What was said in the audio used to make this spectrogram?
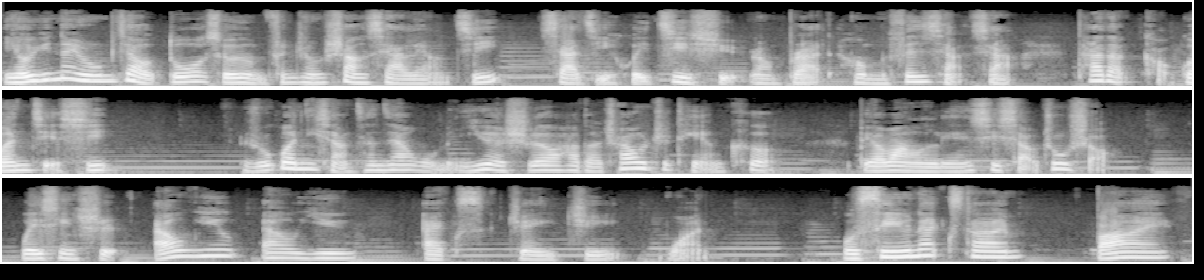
由于内容比较多，所以我们分成上下两集。下集会继续让 Brad 和我们分享一下他的考官解析。如果你想参加我们一月十六号的超值体验课，不要忘了联系小助手，微信是 l u l u x j g one。We'll see you next time. Bye.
